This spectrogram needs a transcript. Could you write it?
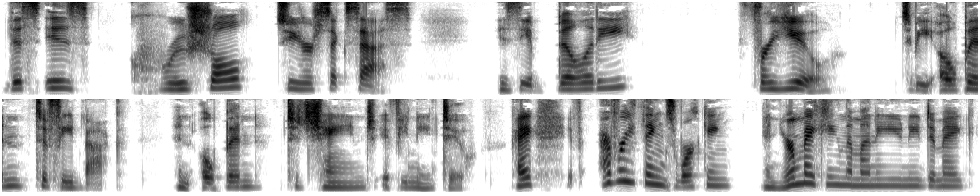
This is crucial to your success is the ability for you to be open to feedback and open to change if you need to. Okay? If everything's working and you're making the money you need to make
